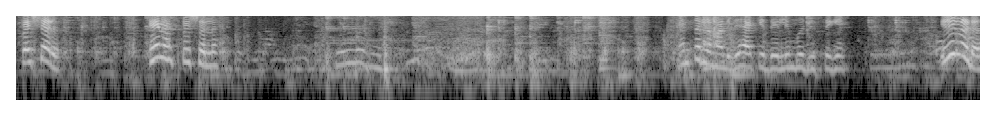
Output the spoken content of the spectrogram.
ಸ್ಪೆಷಲ್ ಏನು ಸ್ಪೆಷಲ್ ಎಂತೆಲ್ಲ ಮಾಡಿದ್ದೆ? ಹಾಕಿದ್ದೆ ಲಿಂಬು ಜ್ಯೂಸಿಗೆ? ಇಲ್ಲಿ ನೋಡು.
